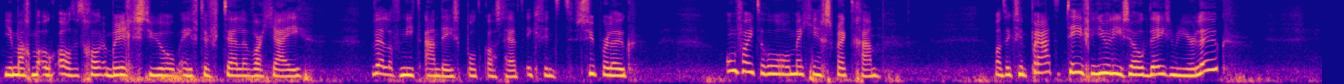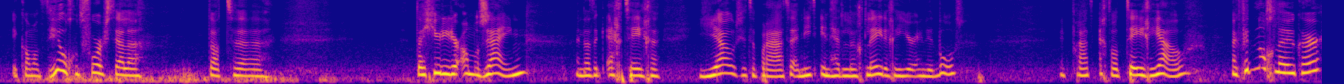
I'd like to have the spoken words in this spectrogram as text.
je mag me ook altijd gewoon een berichtje sturen om even te vertellen wat jij wel of niet aan deze podcast hebt. Ik vind het super leuk om van je te horen, om met je in gesprek te gaan. Want ik vind praten tegen jullie zo op deze manier leuk. Ik kan me het heel goed voorstellen dat, uh, dat jullie er allemaal zijn. En dat ik echt tegen jou zit te praten en niet in het luchtledige hier in dit bos. Ik praat echt wel tegen jou. Maar ik vind het nog leuker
